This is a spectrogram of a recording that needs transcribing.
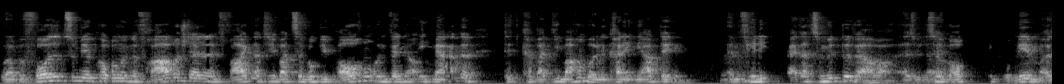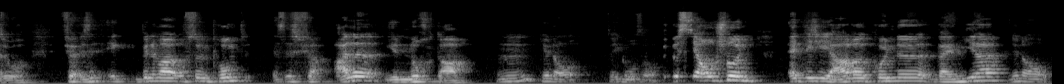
oder bevor sie zu mir kommen und eine Frage stellen, dann frage ich natürlich, was sie wirklich brauchen. Und wenn ja. ich merke, kann, was die machen wollen, kann ich nicht abdecken, mhm. empfehle ich weiter zum Mitbewerber. Also das ja. ist ja überhaupt kein Problem. Also für, ich bin immer auf so einem Punkt, es ist für alle genug da. Mhm, genau, sehe ich auch so. Du bist ja auch schon etliche Jahre Kunde bei mir. Genau.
